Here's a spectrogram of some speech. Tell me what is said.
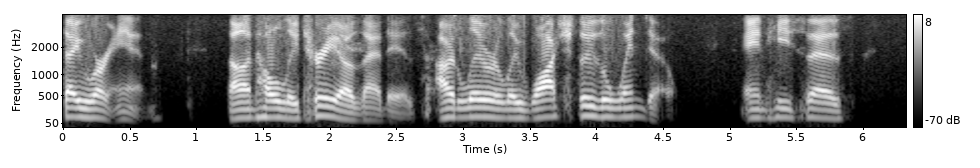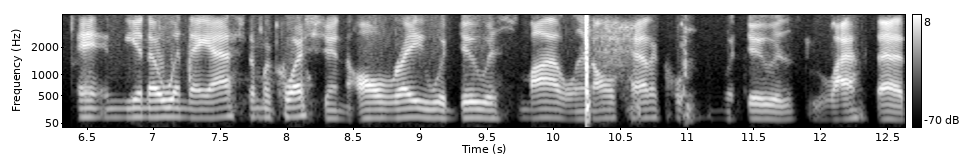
they were in, the unholy trio, that is. I literally watched through the window, and he says, and you know, when they asked him a question, all Ray would do is smile, and all Cataclysm would do is laugh that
